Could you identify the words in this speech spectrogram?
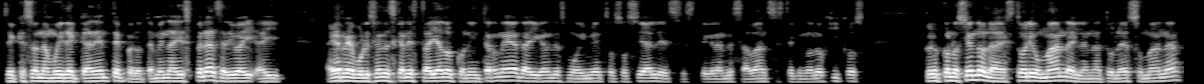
Sé que suena muy decadente, pero también hay esperanza, digo, hay, hay revoluciones que han estallado con Internet, hay grandes movimientos sociales, este, grandes avances tecnológicos, pero conociendo la historia humana y la naturaleza humana,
